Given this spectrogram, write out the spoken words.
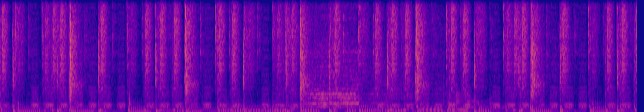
Thank you.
